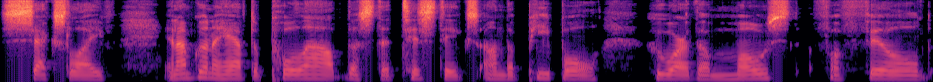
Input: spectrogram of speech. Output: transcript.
sex life? And I'm going to have to pull out the statistics on the people who are the most fulfilled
